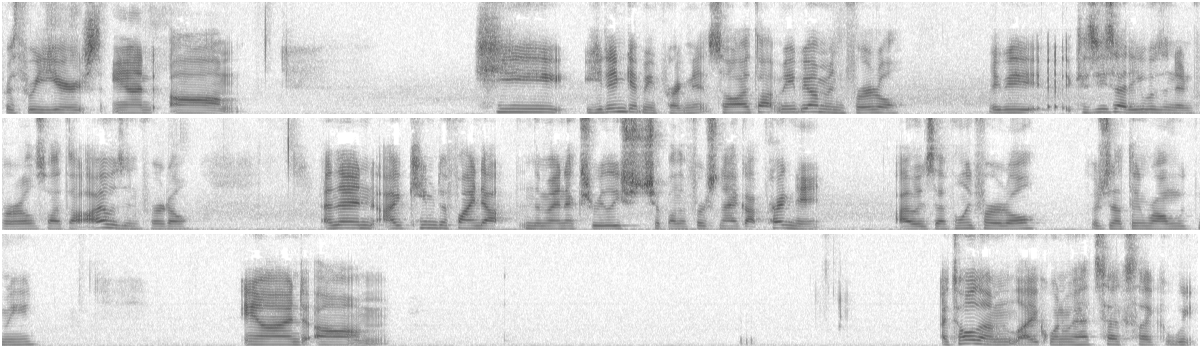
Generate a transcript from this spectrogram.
for three years, and um, he he didn't get me pregnant. So I thought maybe I'm infertile, maybe because he said he wasn't infertile. So I thought I was infertile. And then I came to find out in my next relationship on the first night I got pregnant, I was definitely fertile. There's nothing wrong with me. And um, I told him like when we had sex, like we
